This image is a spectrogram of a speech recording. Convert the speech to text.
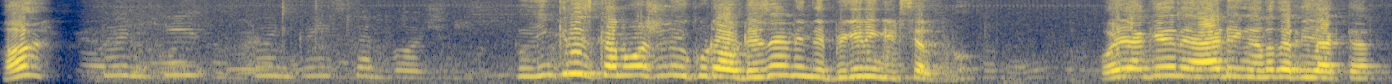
Huh? To increase, to increase conversion. To increase conversion, you could have designed in the beginning itself, no? Why again adding another reactor?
